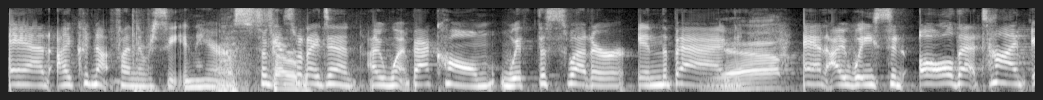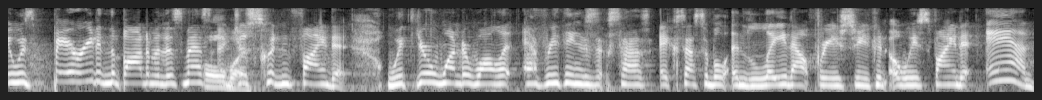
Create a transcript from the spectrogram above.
And I could not find the receipt in here. That's so terrible. guess what I did? I went back home with the sweater in the bag, yeah. and I wasted all that time. It was buried buried in the bottom of this mess. Always. I just couldn't find it. With your Wonder Wallet, everything is access accessible and laid out for you so you can always find it. And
